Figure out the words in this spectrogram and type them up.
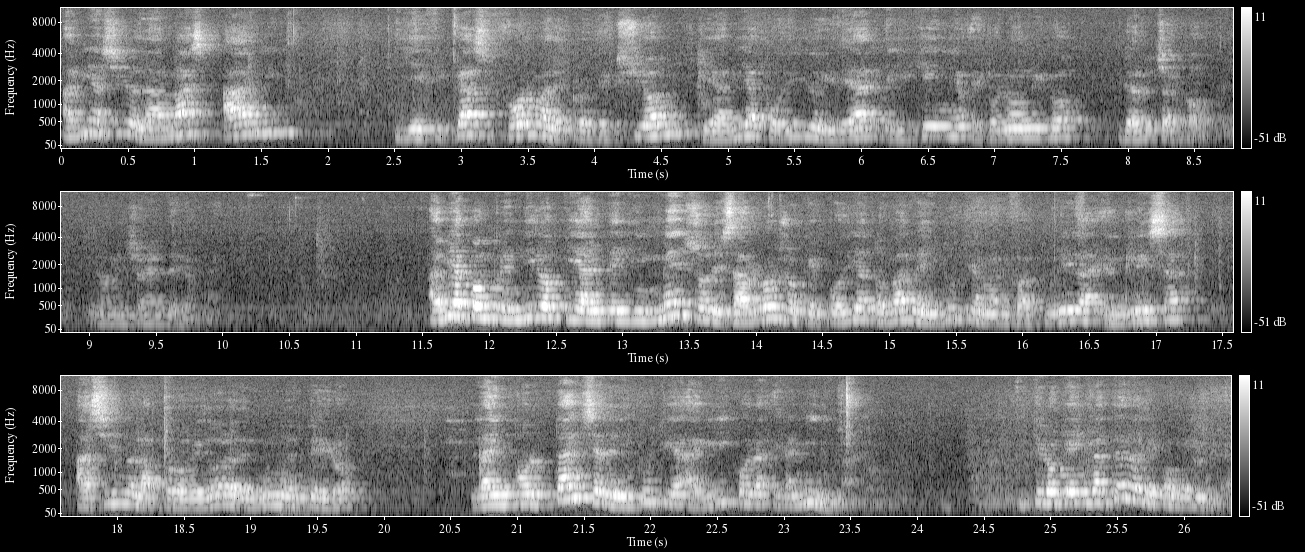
había sido la más hábil y eficaz forma de protección que había podido idear el genio económico de Richard Cotton, lo mencioné anteriormente. Había comprendido que ante el inmenso desarrollo que podía tomar la industria manufacturera inglesa, haciéndola proveedora del mundo entero, la importancia de la industria agrícola era mínima y que lo que a Inglaterra le convenía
